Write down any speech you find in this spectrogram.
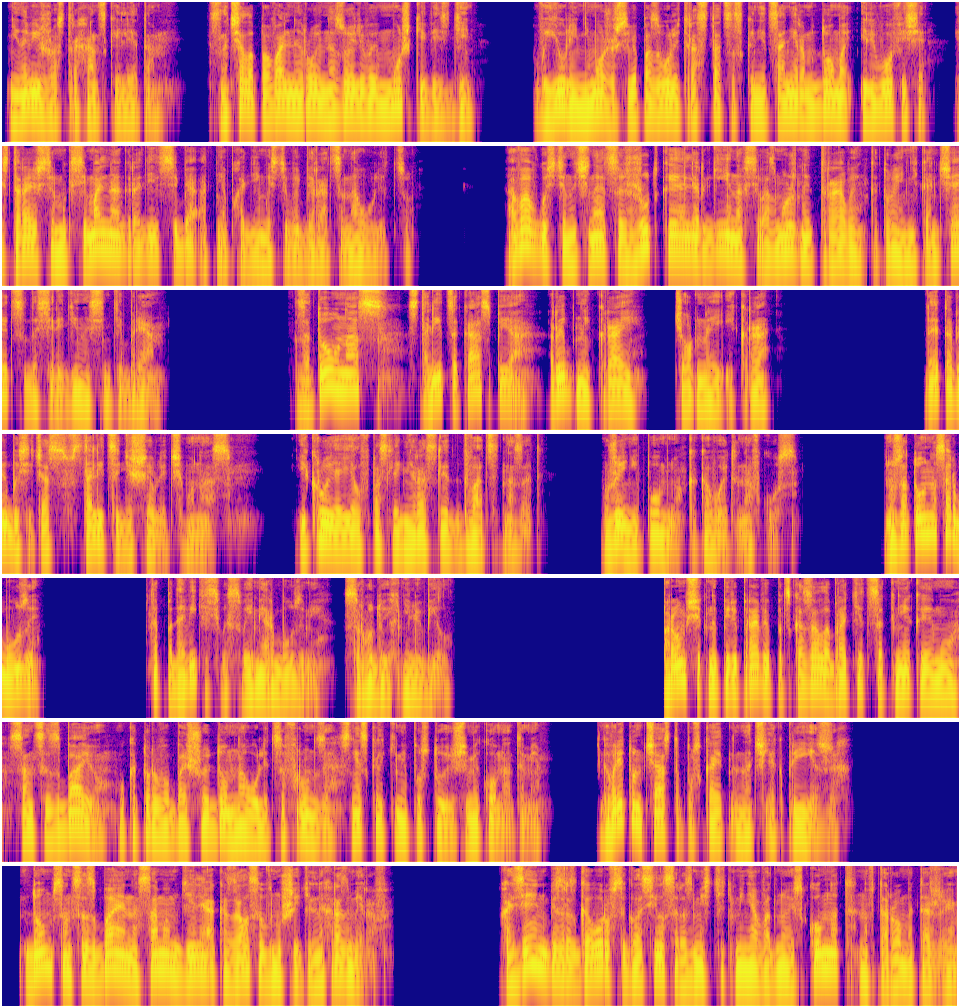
Ненавижу астраханское лето. Сначала повальный рой назойливой мошки весь день. В июле не можешь себе позволить расстаться с кондиционером дома или в офисе и стараешься максимально оградить себя от необходимости выбираться на улицу. А в августе начинается жуткая аллергия на всевозможные травы, которая не кончается до середины сентября. Зато у нас столица Каспия, рыбный край, черная икра. Да эта рыба сейчас в столице дешевле, чем у нас. Икру я ел в последний раз лет двадцать назад. Уже не помню, каково это на вкус. Но зато у нас арбузы. Да подавитесь вы своими арбузами. Сроду их не любил. Паромщик на переправе подсказал обратиться к некоему Сансызбаю, у которого большой дом на улице Фрунзе с несколькими пустующими комнатами. Говорит, он часто пускает на ночлег приезжих. Дом Сансызбая на самом деле оказался внушительных размеров. Хозяин без разговоров согласился разместить меня в одной из комнат на втором этаже.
